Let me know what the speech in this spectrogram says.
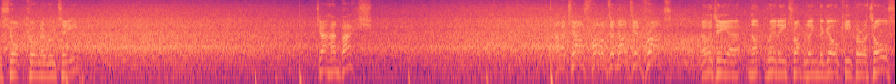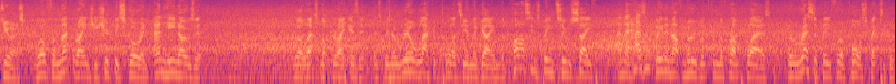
The short corner routine. Jahanbakhsh. And a chance for them to nudge in front. Oh dear, not really troubling the goalkeeper at all, Stuart. Well, from that range, he should be scoring, and he knows it. Well, that's not great, is it? There's been a real lack of quality in the game. The passing's been too safe, and there hasn't been enough movement from the front players. The recipe for a poor spectacle.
